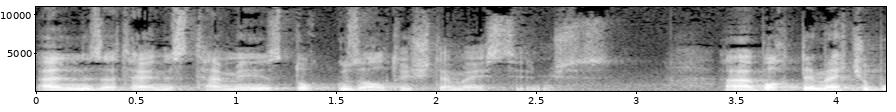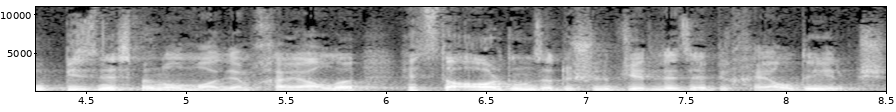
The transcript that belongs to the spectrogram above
əliniz ətəyiniz təmiz, 9-6 işləmək istəyirmişsiniz. Hə, bax demək ki, bu biznesmen olmalıyam xəyalı heç də ardınca düşülüb gediləcək bir xəyal deyilmiş.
